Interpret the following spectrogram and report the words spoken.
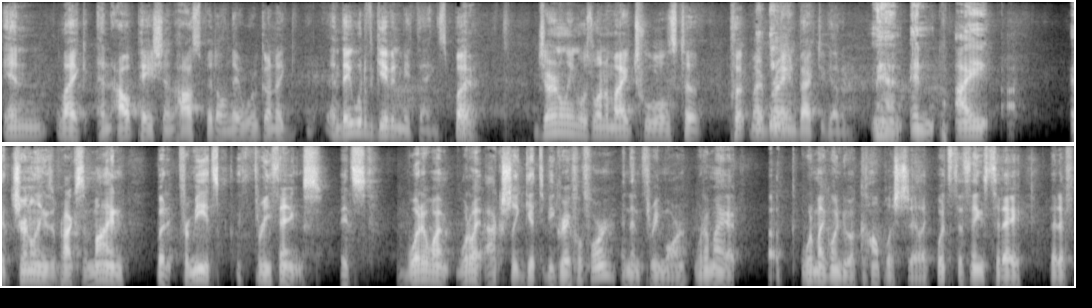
in like an outpatient hospital and they were going to and they would have given me things. But yeah. journaling was one of my tools to put my brain back together. Man, and I uh, journaling is a practice of mine, but for me, it's three things. It's what do I what do I actually get to be grateful for, and then three more. What am I uh, what am I going to accomplish today? Like, what's the things today that if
